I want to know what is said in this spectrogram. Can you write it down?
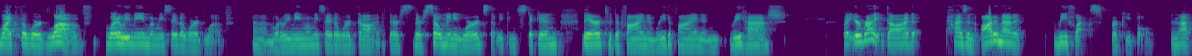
like the word love. What do we mean when we say the word love? Um, what do we mean when we say the word God? There's there's so many words that we can stick in there to define and redefine and rehash. But you're right, God has an automatic reflex for people, and that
